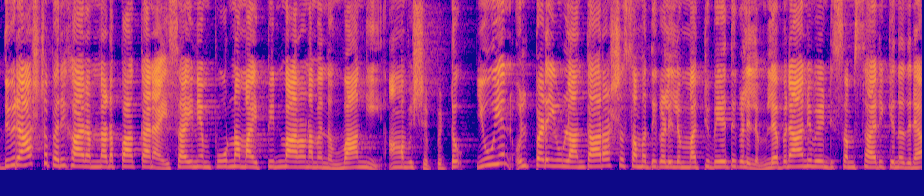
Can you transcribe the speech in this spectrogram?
ദ്വിരാഷ്ട്ര പരിഹാരം നടപ്പാക്കാനായി സൈന്യം പൂർണമായി പിന്മാറണമെന്നും വാങ്ങി ആവശ്യപ്പെട്ടു. യു എൻ ഉൾപ്പെടെയുള്ള അന്താരാഷ്ട്ര സമിതികളിലും മറ്റു വേദികളിലും ലബനാനു വേണ്ടി സംസാരിക്കുന്നതിന്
